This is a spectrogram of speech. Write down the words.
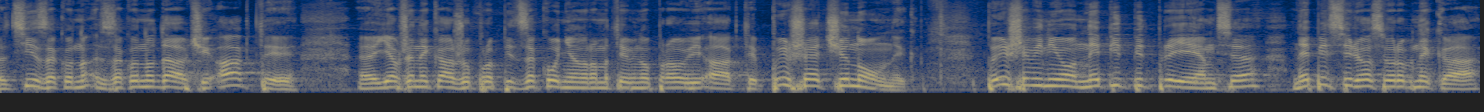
е, ці законо- законодавчі акти, е, я вже не кажу про підзаконні нормативно-правові акти, пише чиновник. Пише він його не під підприємця, не під сільгоспвиробника,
